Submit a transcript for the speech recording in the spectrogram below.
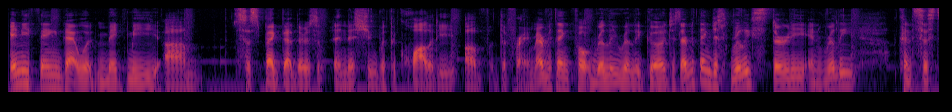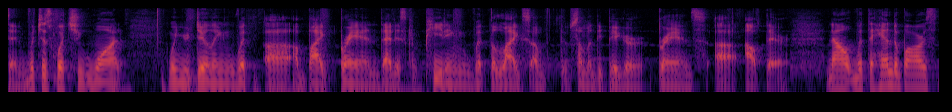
anything that would make me um, suspect that there's an issue with the quality of the frame. Everything felt really, really good. Just everything just really sturdy and really consistent, which is what you want when you're dealing with uh, a bike brand that is competing with the likes of some of the bigger brands uh, out there. Now with the handlebars,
